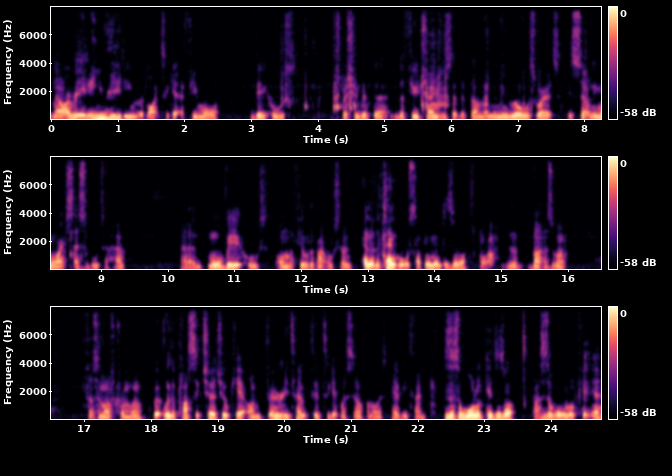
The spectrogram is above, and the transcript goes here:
Now I really, really would like to get a few more vehicles, especially with the the few changes that they've done and the new rules, where it's it's certainly more accessible to have uh, more vehicles on the field of battle. So And with the tank war supplement as well. Well, that as well. That's a nice Cromwell. But with a plastic Churchill kit, I'm very tempted to get myself a nice heavy tank. Is this a Warlord kids as well? That is a Warlord kit, yeah?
